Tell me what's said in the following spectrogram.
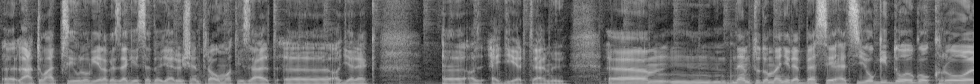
látom át pszichológiailag az egészet, hogy erősen traumatizált a gyerek, az egyértelmű. Nem tudom, mennyire beszélhetsz jogi dolgokról,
